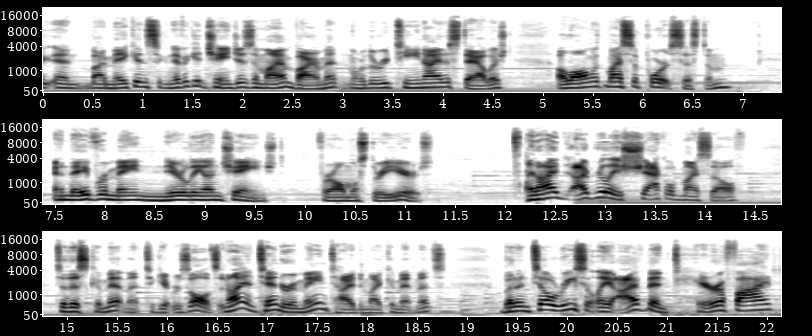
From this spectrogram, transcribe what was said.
and by making significant changes in my environment or the routine I had established, along with my support system, and they've remained nearly unchanged for almost three years. And I, I really shackled myself to this commitment to get results. And I intend to remain tied to my commitments. But until recently, I've been terrified.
